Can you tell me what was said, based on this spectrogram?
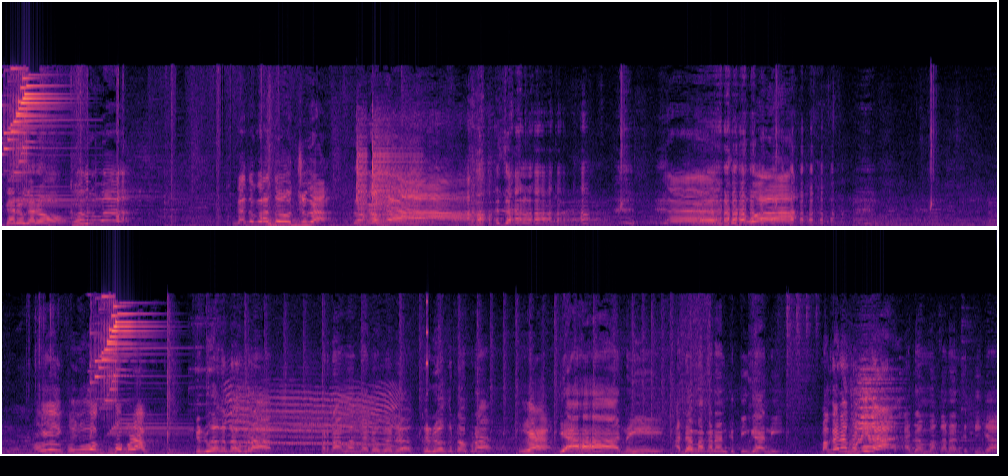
Gado-gado. Kedua, gado-gado juga. Oh, enggak. Salah. Eh, kedua, oh, kedua ketoprak. Kedua ketoprak. Pertama gado-gado, kedua ketoprak. Iya, Ya, nih, ada makanan ketiga nih. makanan ketiga. Ada makanan ketiga.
